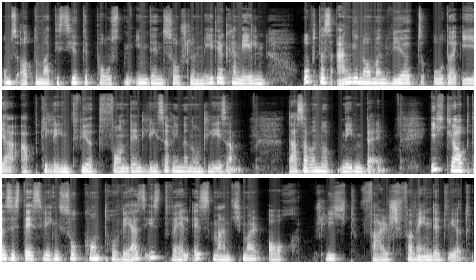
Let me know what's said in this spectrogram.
ums automatisierte Posten in den Social Media Kanälen ob das angenommen wird oder eher abgelehnt wird von den Leserinnen und Lesern. Das aber nur nebenbei. Ich glaube, dass es deswegen so kontrovers ist, weil es manchmal auch schlicht falsch verwendet wird.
